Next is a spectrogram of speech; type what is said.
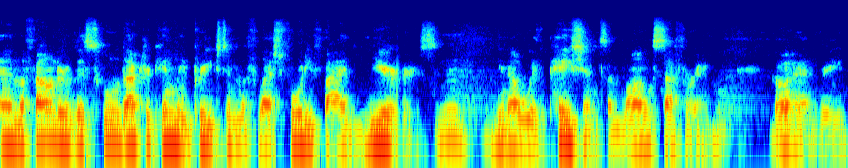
and the founder of this school, Dr. Kinley, preached in the flesh 45 years, Mhm. you know, with patience and long suffering. Go ahead, read.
